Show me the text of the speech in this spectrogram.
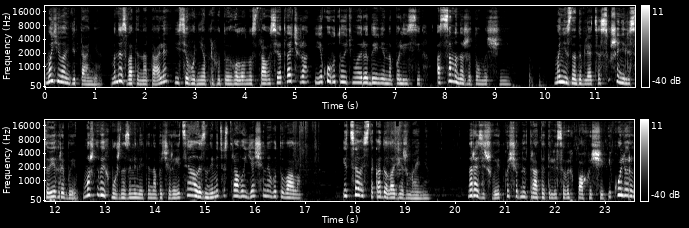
Мої вам вітання! Мене звати Наталя, і сьогодні я приготую головну страву святвечора, яку готують в моїй родині на Поліссі, а саме на Житомирщині. Мені знадобляться сушені лісові гриби. Можливо, їх можна замінити на печериці, але з ними цю страву я ще не готувала. І це ось така доладня жменя. Наразі швидко, щоб не втратити лісових пахощів і кольору,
